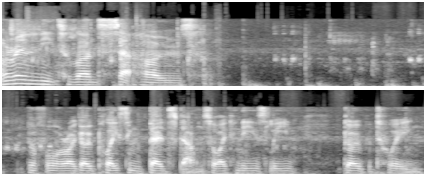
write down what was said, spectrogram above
I really need to learn to set homes before I go placing beds down so I can easily go between.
